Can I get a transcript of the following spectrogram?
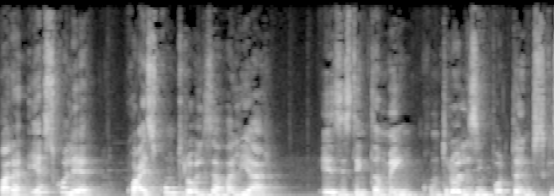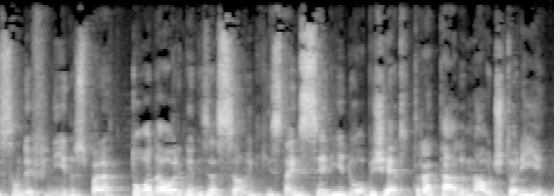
para escolher quais controles avaliar. Existem também controles importantes que são definidos para toda a organização em que está inserido o objeto tratado na auditoria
